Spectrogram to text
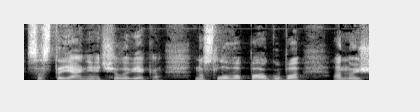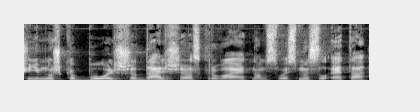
состояния человека, но слово «пагуба», оно еще немножко больше, дальше раскрывает нам свой смысл. Это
